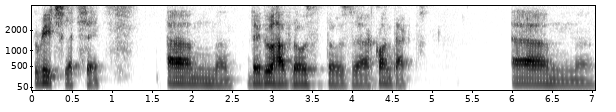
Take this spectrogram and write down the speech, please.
reach, let's say. Um, they do have those those uh, contacts. Um,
